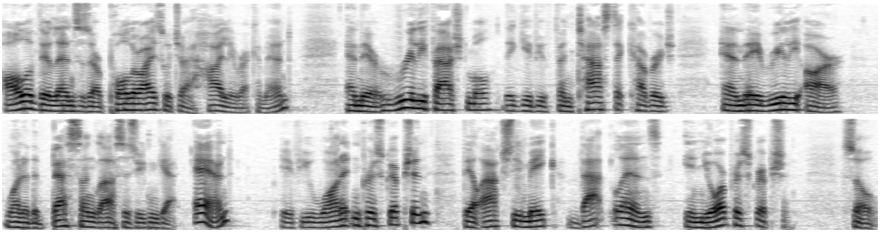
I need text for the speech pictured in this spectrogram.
All of their lenses are polarized, which I highly recommend, and they're really fashionable. They give you fantastic coverage, and they really are one of the best sunglasses you can get. And if you want it in prescription, they'll actually make that lens in your prescription. So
